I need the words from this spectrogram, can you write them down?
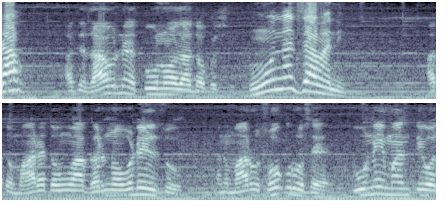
જાવ આજે જાવ ને તું ન જાતો પછી. હું નથી જવાની. હા તો મારે તો હું આ ઘરનો વડીલ છું અને મારું છોકરું છે. તું નહીં માનતી હો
